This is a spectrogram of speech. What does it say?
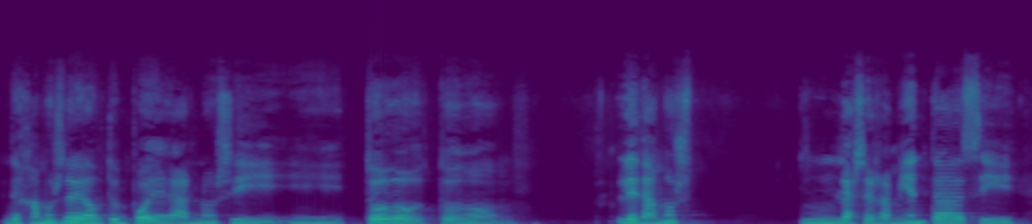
dejamos de autoempoderarnos y, y, todo, todo, le damos las herramientas y,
